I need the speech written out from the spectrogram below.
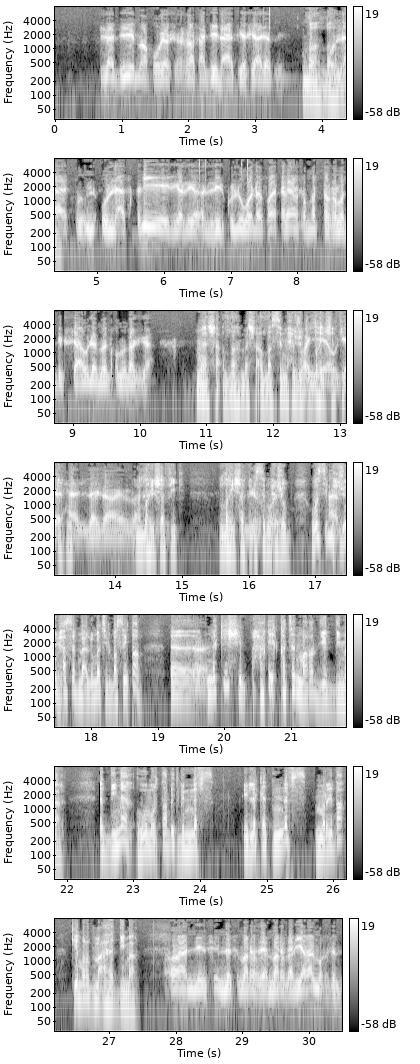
لا ديما خويا الراس عندي العافية شاعله فيه. الله الله والنعاس والنعاس قليل الليل كله وأنا فايق لا نغمض نغمض ديك الساعة ولا ما نغمضهاش كاع ما شاء الله ما شاء الله. سي محجوب الله يشافيك الله. يشافيك. الله يشافيك آمين. محجوب. وسي آمين. محجوب حسب معلوماتي البسيطة. آه آه. ما كاينش حقيقة مرض ديال الدماغ. الدماغ هو مرتبط بالنفس. إلا كانت النفس مريضة كيمرض معها الدماغ. وعني الناس مرض مرض عليا غير المخزن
